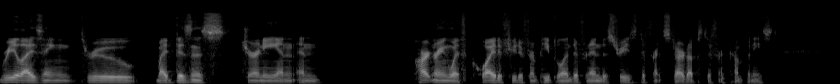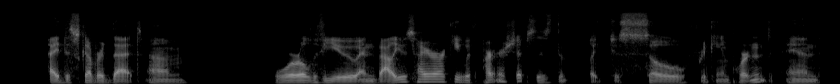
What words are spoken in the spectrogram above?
realizing through my business journey and, and partnering with quite a few different people in different industries, different startups, different companies, I discovered that um, worldview and values hierarchy with partnerships is the, like just so freaking important. And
